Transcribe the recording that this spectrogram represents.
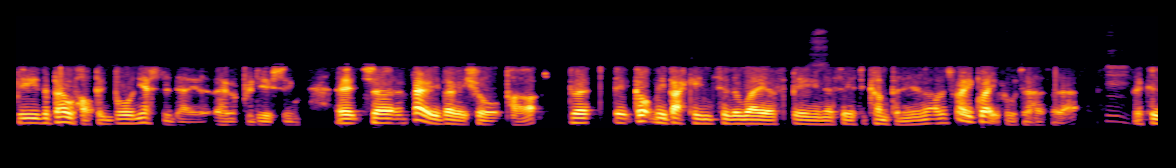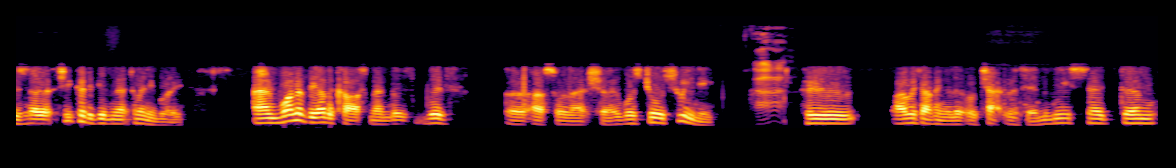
be the bellhop in Born Yesterday that they were producing. It's a very, very short part, but it got me back into the way of being in a theatre company, and I was very grateful to her for that because uh, she could have given that to anybody. And one of the other cast members with uh, us on that show was George Sweeney, Ah, who I was having a little chat with him, and he said, um,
